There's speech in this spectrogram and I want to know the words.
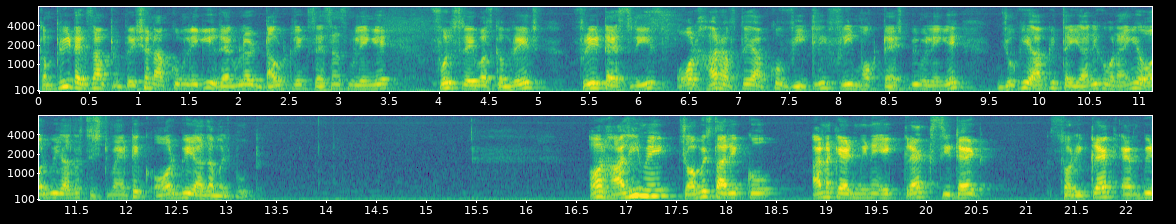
कंप्लीट एग्ज़ाम प्रिपरेशन आपको मिलेगी रेगुलर डाउट क्लिक सेशंस मिलेंगे full syllabus coverage free test series और हर हफ़्ते आपको वीकली फ्री मॉक टेस्ट भी मिलेंगे, जो कि आपकी तैयारी को बनाएँगे और भी ज़्यादा सिस्टमैटिक और भी ज़्यादा मज़बूत। और हाल ही में 24 तारीख को अन अकेडमी ने एक crack C sorry crack M P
